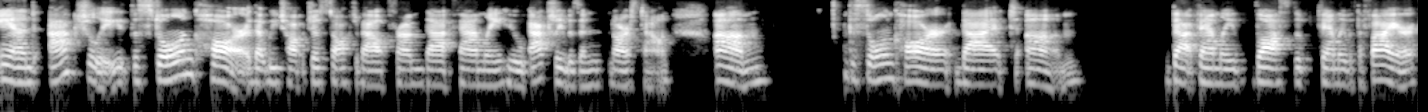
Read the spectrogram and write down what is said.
And actually, the stolen car that we talked just talked about from that family who actually was in Norristown, um, the stolen car that um, that family lost, the family with the fire,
